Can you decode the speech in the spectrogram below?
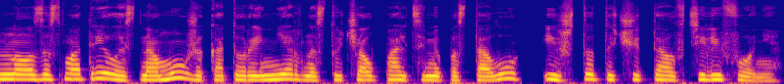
но засмотрелась на мужа, который нервно стучал пальцами по столу и что-то читал в телефоне.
